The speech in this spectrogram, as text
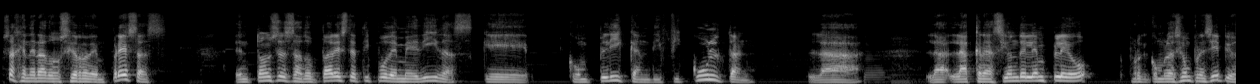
pues ha generado cierre de empresas. Entonces, adoptar este tipo de medidas que complican, dificultan la, la, creación del empleo, porque como lo decía un principio,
